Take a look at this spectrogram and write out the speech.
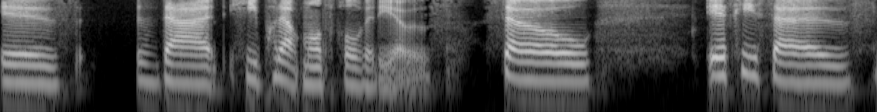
is that he put out multiple videos. So if he says,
